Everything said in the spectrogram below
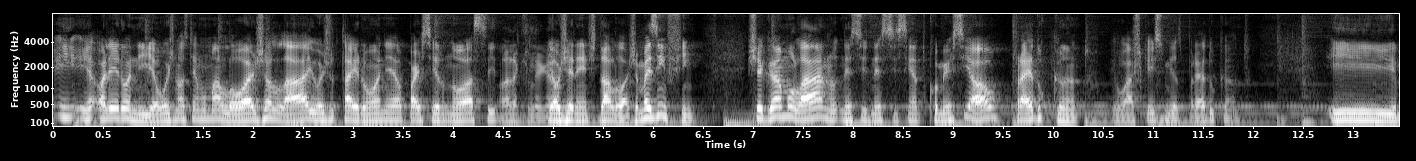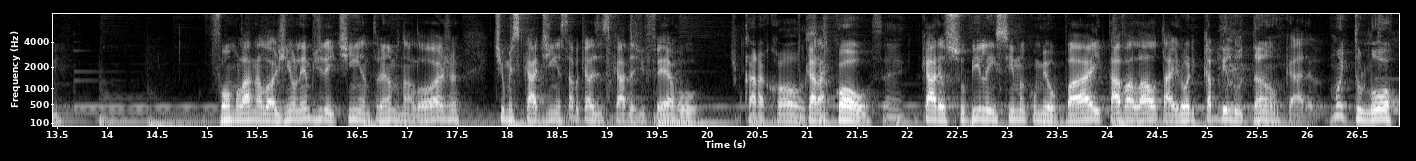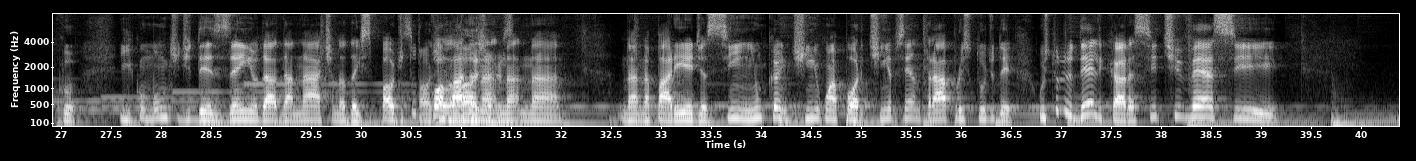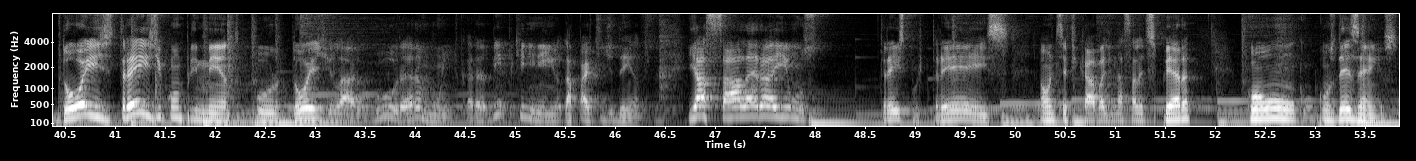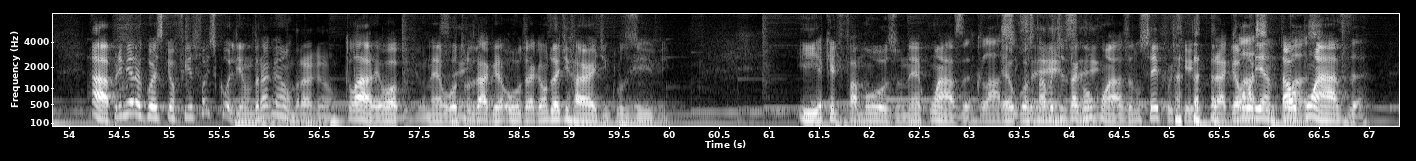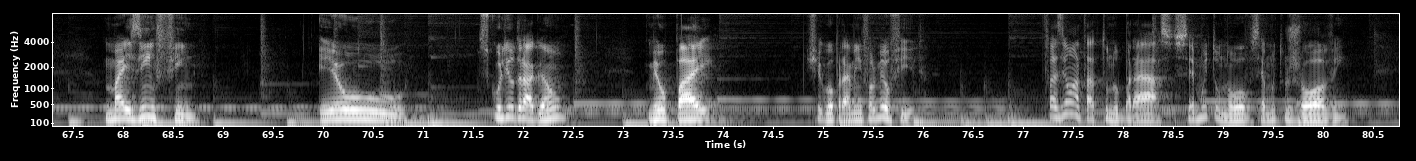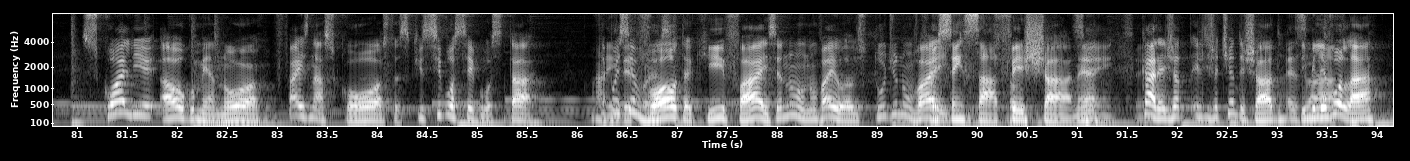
E, e olha a ironia, hoje nós temos uma loja lá e hoje o Tyrone é o parceiro nosso e, e é o gerente da loja. Mas enfim, chegamos lá no- nesse, nesse centro comercial, Praia do Canto. Eu acho que é isso mesmo, Praia do Canto. E fomos lá na lojinha, eu lembro direitinho, entramos na loja, tinha uma escadinha, sabe aquelas escadas de ferro Tipo caracol. caracol? Sei. Cara, eu subi lá em cima com meu pai, tava lá o Tyrone cabeludão, cara, muito louco, e com um monte de desenho da, da Nath, da, Spald, tudo Spalding colado na, Rogers. na, na, na- na parede, assim, em um cantinho com uma portinha pra você entrar pro estúdio dele. O estúdio dele, cara, se tivesse dois, três de comprimento por dois de largura, era muito, cara. Era bem pequenininho da parte de dentro. E a sala era aí uns 3 por 3 onde você ficava ali na sala de espera com, com, com os desenhos. Ah, a primeira coisa que eu fiz foi escolher um dragão. Um dragão. Claro, é óbvio, né? Sim. Outro dragão, o dragão do Ed Hard, inclusive. E aquele famoso, né, com asa. O clássico. Eu gostava Sei, de dragão com asa, não sei porquê. Dragão Clássico oriental com com asa. Mas enfim, eu escolhi o dragão. Meu pai chegou pra mim e falou: "Meu filho, fazer uma tatu no braço, você é muito novo, você é muito jovem. Escolhe algo menor, faz nas costas, que se você gostar, Aí depois, você depois- volta aqui, faz. Você não, não vai, o estúdio não vai Foi sensato. fechar, né? Sim, sim. Cara, ele já, ele já tinha deixado. Ele me Exato. levou lá.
